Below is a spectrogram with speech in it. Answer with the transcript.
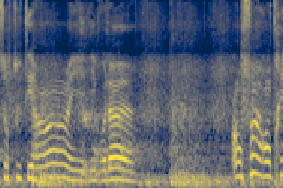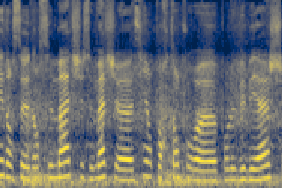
sur tout terrain. Et, voilà, euh, enfin rentrer dans ce, dans ce match, ce match euh, si important pour, euh, pour le BBH.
